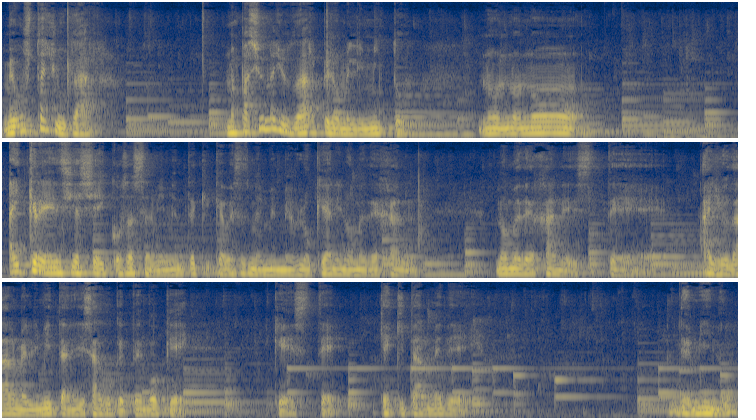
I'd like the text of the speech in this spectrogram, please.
Me gusta ayudar. Me apasiona ayudar pero me limito. No no no hay creencias y hay cosas en mi mente que, a veces me, bloquean y no me dejan, no me dejan este, ayudar, me limitan y es algo que tengo que, que, este, que quitarme de, de mí, ¿no?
